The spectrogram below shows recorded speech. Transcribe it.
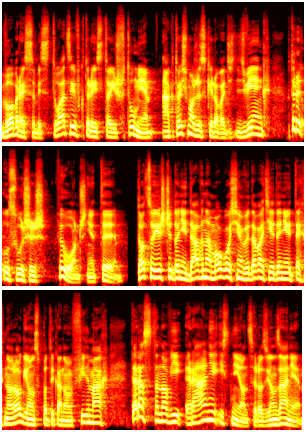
Wyobraź sobie sytuację, w której stoisz w tłumie, a ktoś może skierować dźwięk, który usłyszysz wyłącznie ty. To, co jeszcze do niedawna mogło się wydawać jedynie technologią spotykaną w filmach, teraz stanowi realnie istniejące rozwiązanie.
